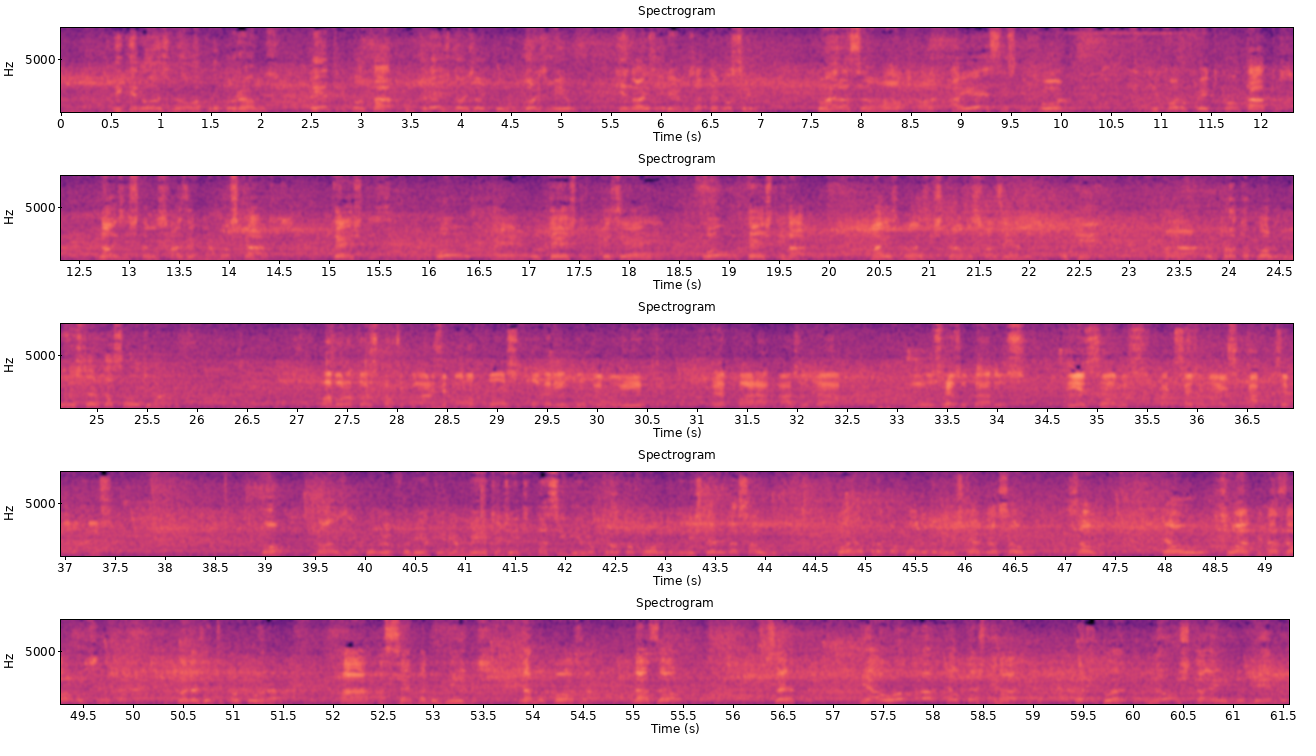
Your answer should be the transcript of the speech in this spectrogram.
e que nós não a procuramos, entre em contato com 3281-2000 que nós iremos até você. Com relação a, a- a esses que foram, que foram feitos contatos, nós estamos fazendo, em alguns casos, testes, ou é, o teste PCR ou o teste rápido. Mas nós estamos fazendo o que a- o protocolo do Ministério da Saúde manda. Laboratórios particulares de Paulo Afonso poderiam contribuir né, para ajudar nos resultados de exames para que sejam mais rápidos em Paulo Afonso? Bom, nós, como eu falei anteriormente, a gente está seguindo o protocolo do Ministério da Saúde. Qual é o protocolo do Ministério da Saúde? Saúde. É o swab nasal, ou seja, quando a gente procura a, a cepa do vírus na mucosa nasal, certo? E a outra é o teste rápido. Por enquanto, não está envolvido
